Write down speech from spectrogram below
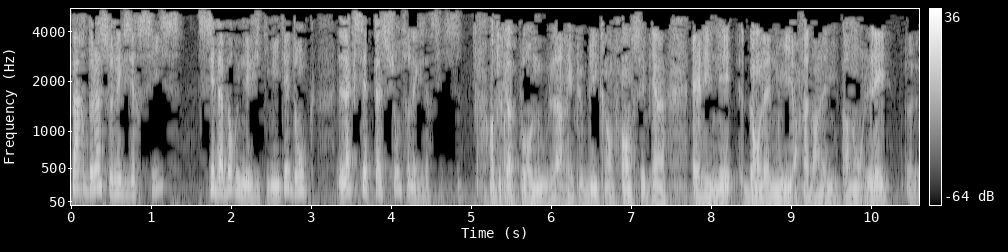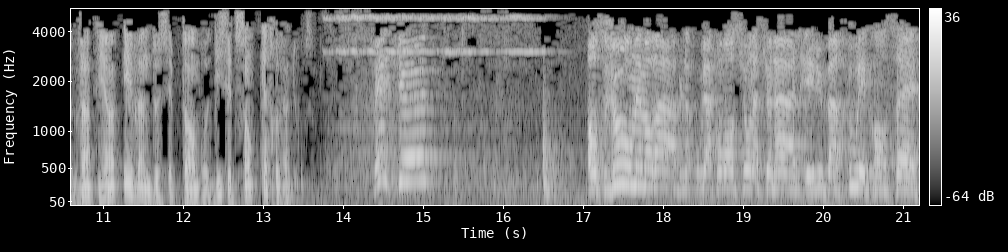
par-delà son exercice, c'est d'abord une légitimité, donc l'acceptation de son exercice. En tout cas, pour nous, la République en France, eh bien, elle est née dans la nuit, enfin dans la nuit, pardon, les 21 euh, et 22 septembre 1792. Messieurs, en ce jour mémorable où la Convention nationale, élue par tous les Français,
